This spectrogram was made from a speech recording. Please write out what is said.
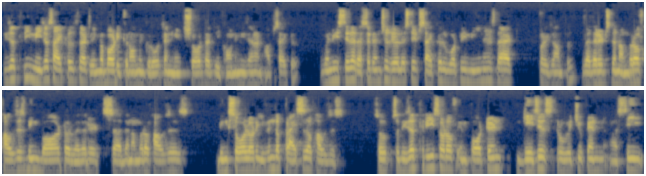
These are three major cycles that bring about economic growth and make sure that the economy is in an upcycle. When we say the residential real estate cycle, what we mean is that, for example, whether it's the number of houses being bought or whether it's uh, the number of houses being sold or even the prices of houses. So, so these are three sort of important gauges through which you can uh, see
